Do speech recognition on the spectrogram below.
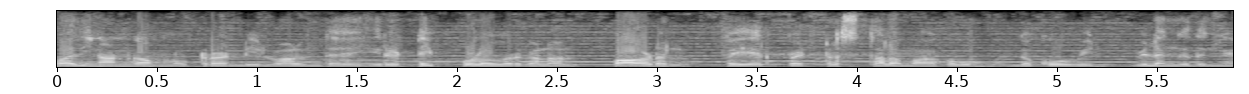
பதினான்காம் நூற்றாண்டில் வாழ்ந்த இரட்டை புலவர்களால் பாடல் பெயர் பெற்ற ஸ்தலமாகவும் இந்த கோவில் விளங்குதுங்க.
